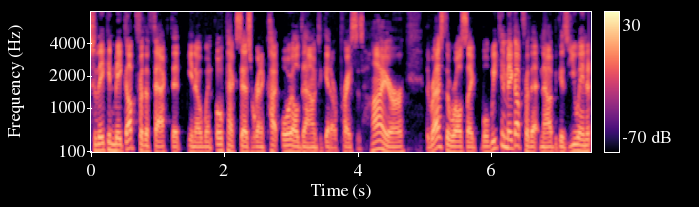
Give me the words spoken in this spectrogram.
So they can make up for the fact that, you know, when OPEC says we're going to cut oil down to get our prices higher, the rest of the world's like, well, we can make up for that now because you ain't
